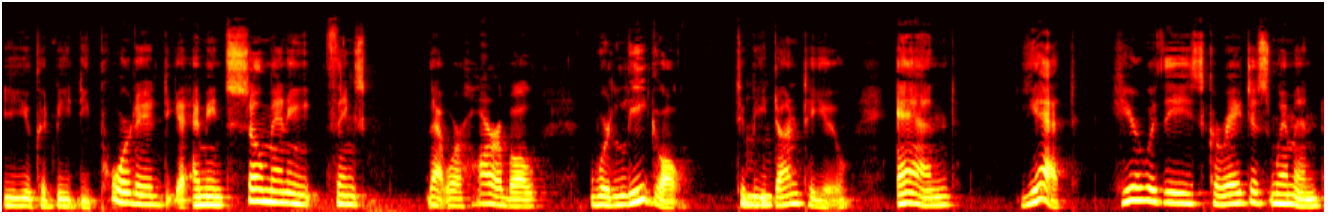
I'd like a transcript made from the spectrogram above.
you could be deported. I mean, so many things that were horrible were legal to mm-hmm. be done to you. And yet, here were these courageous women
